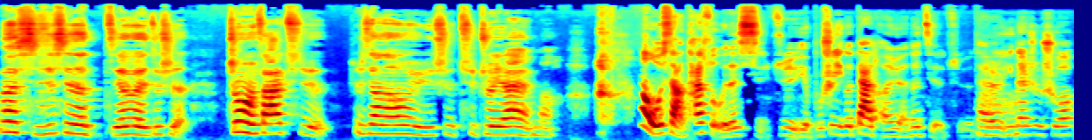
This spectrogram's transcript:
那喜剧性的结尾就是周润发去，是相当于是去追爱吗？那我想，他所谓的喜剧也不是一个大团圆的结局，他应该是说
